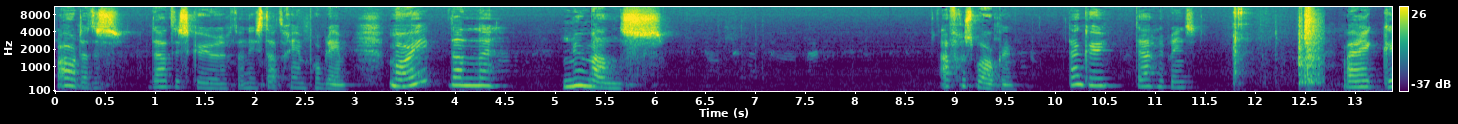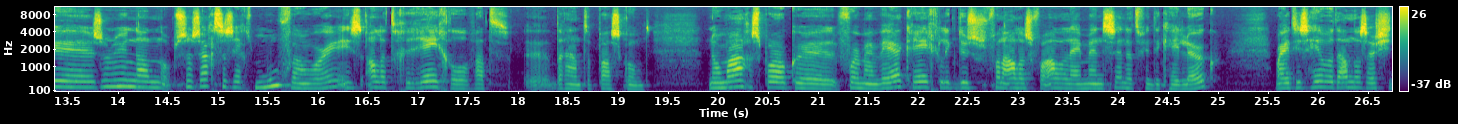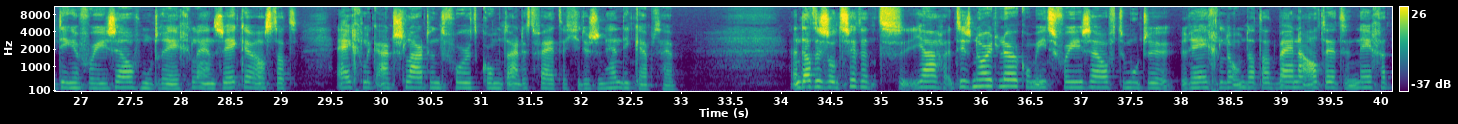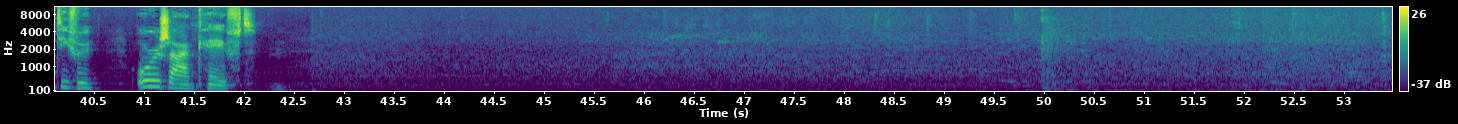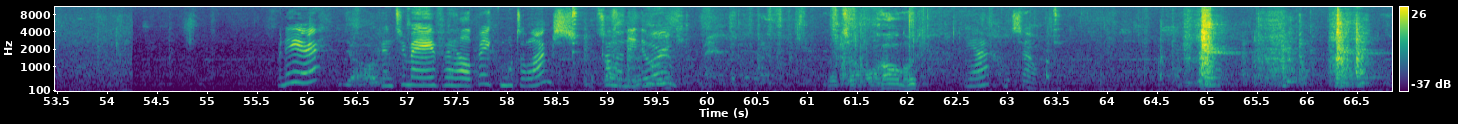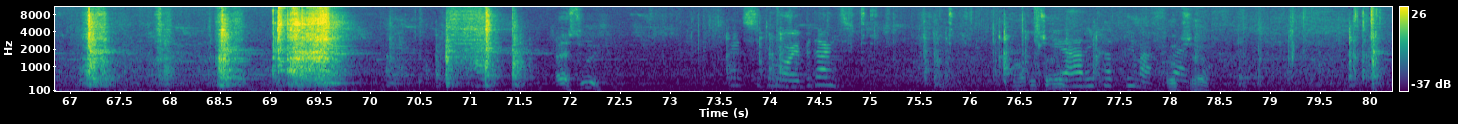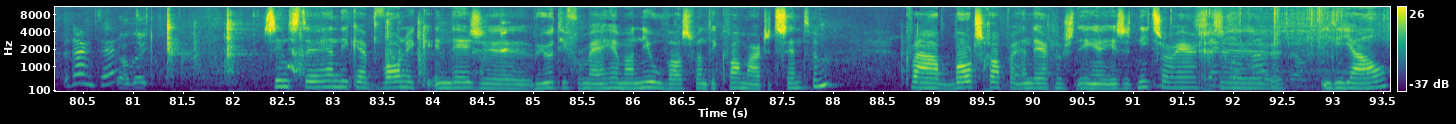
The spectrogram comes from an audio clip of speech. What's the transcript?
Oh, dat is dat is keurig, dan is dat geen probleem. Mooi, dan uh, Numans. Afgesproken. Dank u. Dag, meneer Prins. Waar ik uh, zo nu en dan op zijn zachtste zegt moe van word... is al het geregel wat uh, eraan te pas komt. Normaal gesproken voor mijn werk regel ik dus van alles voor allerlei mensen... en dat vind ik heel leuk. Maar het is heel wat anders als je dingen voor jezelf moet regelen. En zeker als dat eigenlijk uitsluitend voortkomt uit het feit dat je dus een handicap hebt. En dat is ontzettend... Ja, het is nooit leuk om iets voor jezelf te moeten regelen... omdat dat bijna altijd een negatieve oorzaak heeft. Meneer, kunt u mij even helpen? Ik moet er langs. Ik kan er niet door. Dat zal wel gaan, hoor. Ja, goed zo. Alsjeblieft. Hartstikke mooi, bedankt. Gaat het zo? Ja, die gaat prima. Goed zo. Bedankt, hè? Oké. Sinds de handicap woon ik in deze buurt die voor mij helemaal nieuw was, want ik kwam uit het centrum. Qua boodschappen en dergelijke dingen is het niet zo erg uh, ideaal.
